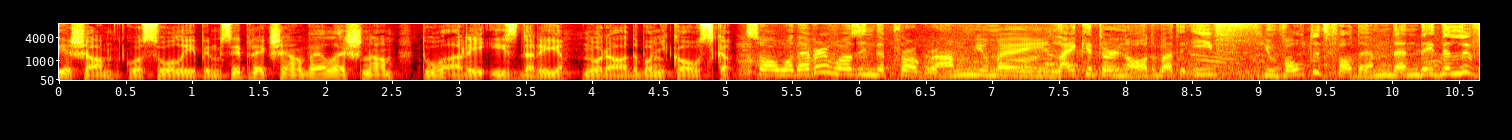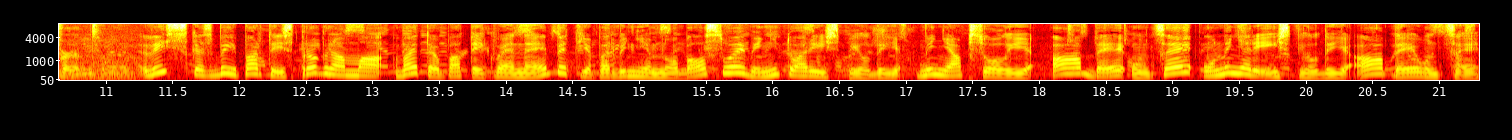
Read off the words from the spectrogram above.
tiešām, ko solīja pirms iepriekšējām vēlēšanām, to arī izdarīja, norāda Boņikovska. So like not, them, Viss, kas bija partijas programmā, vai tev patīk vai nē, bet ja par viņiem nobalsot, balsoja, viņi to arī izpildīja. Viņi apsolīja A, B un C, un viņi arī izpildīja A, B un C.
